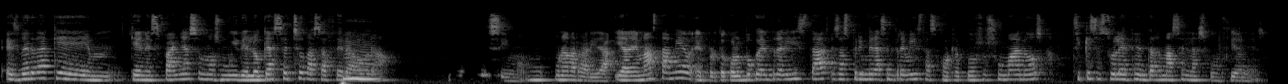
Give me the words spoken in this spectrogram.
Es verdad que, en España somos muy de lo que has hecho vas a hacer ahora. Muchísimo, una barbaridad. Y además también el protocolo un poco de entrevistas, esas primeras entrevistas con recursos humanos sí que se suelen centrar más en las funciones.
